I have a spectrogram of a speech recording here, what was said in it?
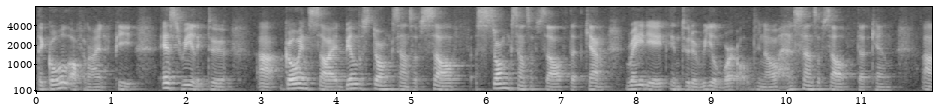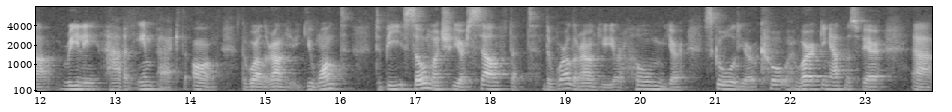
the goal of an INFP is really to uh, go inside, build a strong sense of self, a strong sense of self that can radiate into the real world, you know, a sense of self that can uh, really have an impact on the world around you. You want to be so much yourself that the world around you, your home, your school, your co-working atmosphere, uh,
